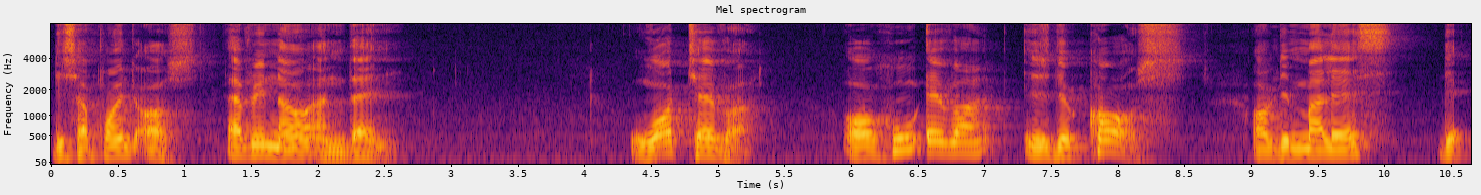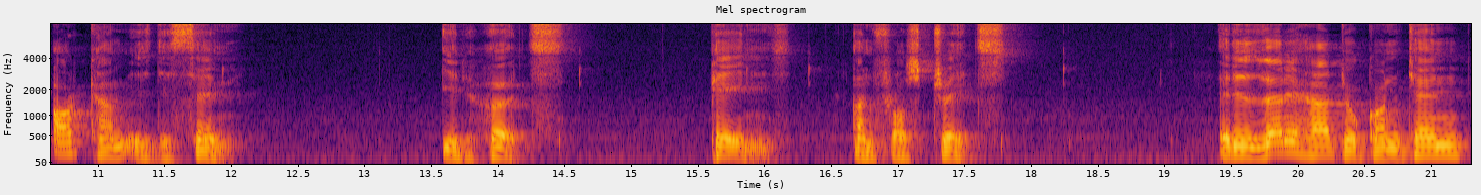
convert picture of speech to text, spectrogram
disappoint us every now and then. Whatever or whoever is the cause of the malice, the outcome is the same. It hurts, pains, and frustrates. It is very hard to contain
